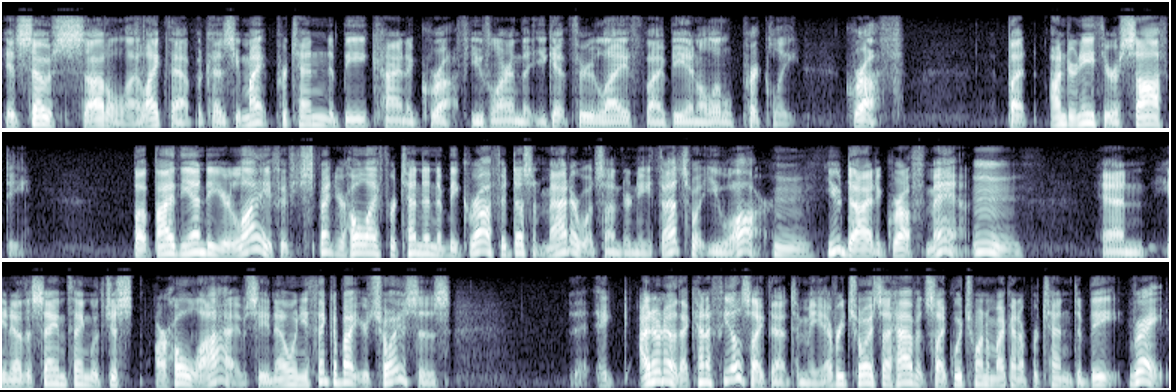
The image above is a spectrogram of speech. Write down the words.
it's so subtle. I like that because you might pretend to be kind of gruff. You've learned that you get through life by being a little prickly, gruff, but underneath you're a softy. But by the end of your life, if you spent your whole life pretending to be gruff, it doesn't matter what's underneath. That's what you are. Mm. You died a gruff man. Mm. And, you know, the same thing with just our whole lives. You know, when you think about your choices, it, I don't know, that kind of feels like that to me. Every choice I have, it's like, which one am I going to pretend to be? Right.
